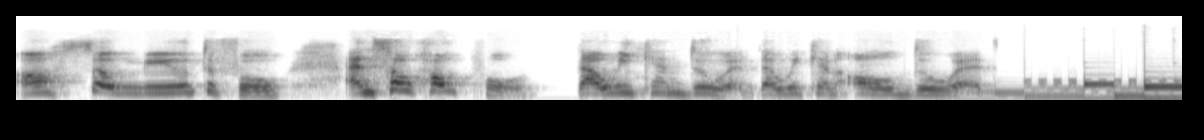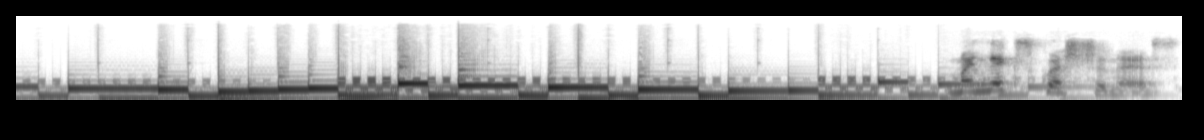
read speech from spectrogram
Oh, so beautiful and so hopeful that we can do it, that we can all do it. My next question is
